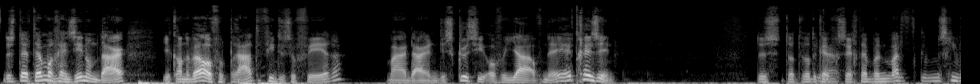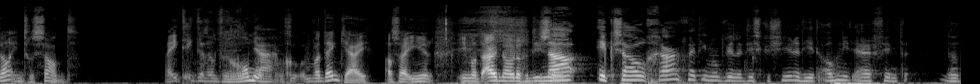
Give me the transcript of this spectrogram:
Dus het heeft helemaal geen zin om daar. Je kan er wel over praten, filosoferen. Maar daar een discussie over ja of nee heeft geen zin. Dus dat wilde ik even gezegd hebben. Maar het is misschien wel interessant. Maar ik denk dat het rommel... Wat denk jij? Als wij hier iemand uitnodigen die... Nou, ik zou graag met iemand willen discussiëren die het ook niet erg vindt dat,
